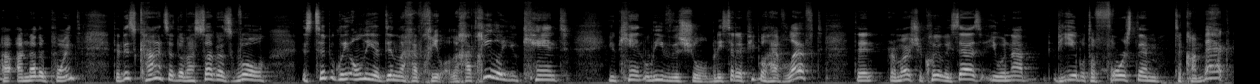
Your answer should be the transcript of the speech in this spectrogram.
uh, another point that this concept of hasagas gvul is typically only a din lechatchila. Lechatchila you can't you can't leave the shul. But he said if people have left, then Ramosha clearly says you would not be able to force them to come back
